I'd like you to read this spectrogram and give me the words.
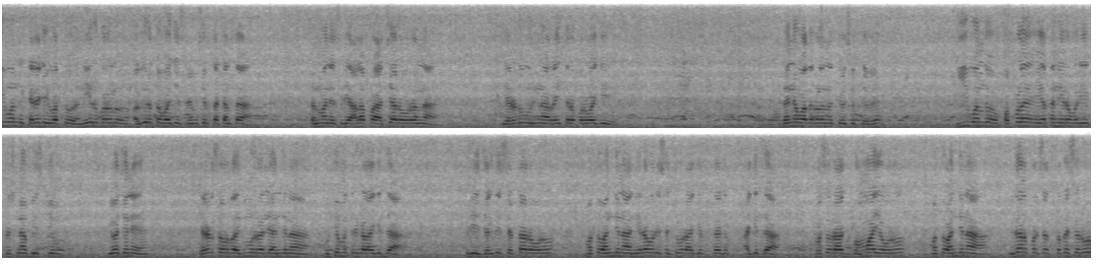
ಈ ಒಂದು ಕೆರೆಗೆ ಇವತ್ತು ನೀರು ಬರಲು ಅವಿರತವಾಗಿ ಶ್ರಮಿಸಿರ್ತಕ್ಕಂಥ ಸನ್ಮಾನ್ಯ ಶ್ರೀ ಆಲಪ್ಪ ಆಚಾರ್ ಅವರನ್ನು ಎರಡೂ ಊರಿನ ರೈತರ ಪರವಾಗಿ ಧನ್ಯವಾದಗಳನ್ನು ತಿಳಿಸುತ್ತೇವೆ. ಈ ಒಂದು ಕೊಪ್ಪಳ ಏತ ನೀರಾವರಿ ಕೃಷ್ಣಾ ಬಿ ಸ್ಕೀಮ್ ಯೋಜನೆ ಎರಡು ಸಾವಿರದ ಹದಿಮೂರರಲ್ಲಿ ಅಂದಿನ ಮುಖ್ಯಮಂತ್ರಿಗಳಾಗಿದ್ದ ಶ್ರೀ ಜಗದೀಶ್ ಶೆಟ್ಟರ್ ಅವರು ಮತ್ತು ಅಂದಿನ ನೀರಾವರಿ ಸಚಿವರಾಗಿದ್ದ ಆಗಿದ್ದ ಬಸವರಾಜ್ ಬೊಮ್ಮಾಯಿ ಅವರು ಮತ್ತು ಅಂದಿನ ವಿಧಾನ ಪರಿಷತ್ ಸದಸ್ಯರು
